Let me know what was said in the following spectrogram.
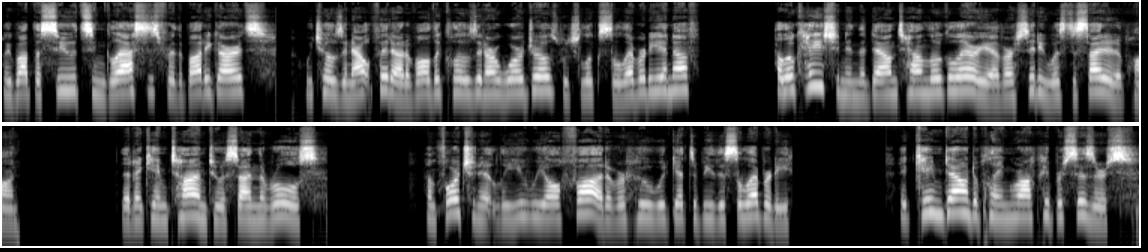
We bought the suits and glasses for the bodyguards, we chose an outfit out of all the clothes in our wardrobes which looked celebrity enough. A location in the downtown local area of our city was decided upon. Then it came time to assign the roles. Unfortunately, we all fought over who would get to be the celebrity. It came down to playing rock, paper, scissors,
